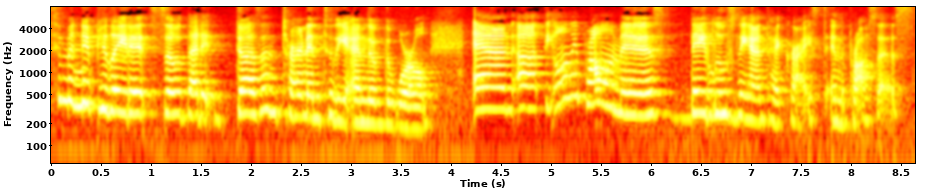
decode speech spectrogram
to manipulate it so that it doesn't turn into the end of the world. And uh, the only problem is they lose the Antichrist in the process.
